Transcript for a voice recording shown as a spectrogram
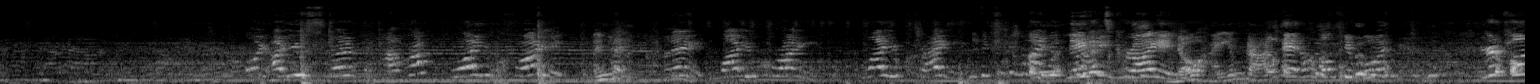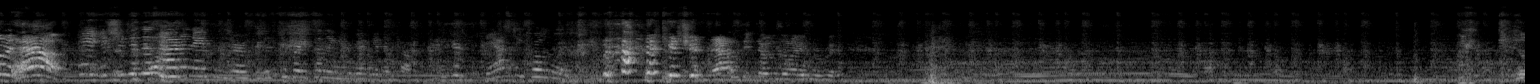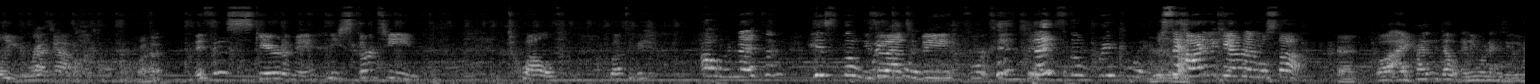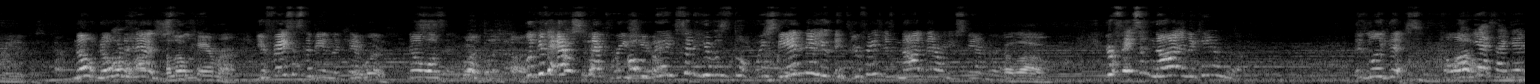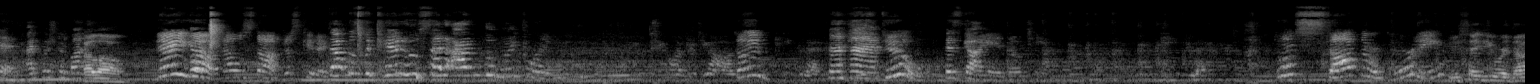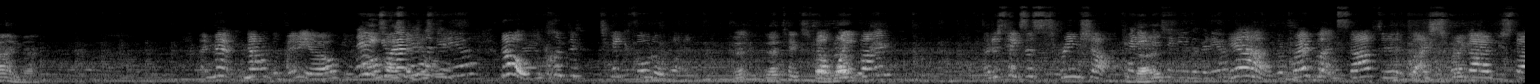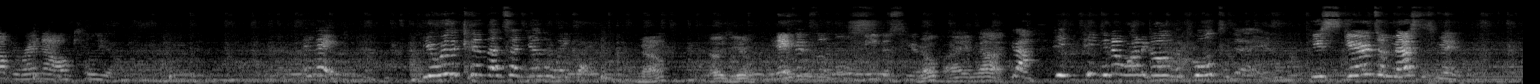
Or are you scared of the camera? Why are you crying? I'm not. Nate, why are you crying? Why are you crying? why are you Nathan's crying? crying. No, I am not. Wait, I'll help you, boy. You're gonna pull him in half. Hey, you should do this out of Nathan's room because if you break something, you're gonna get in trouble. Get your nasty toes away. Get your nasty toes away from me. I can kill you right now. What? Nathan's scared of me. He's 13. 12. About to be. Oh, Nathan, he's the He's weakling. about to be 14 too. Nate's the weakling. Just say hi to the camera and we'll stop. Okay. Well, I highly doubt anyone has even made it this far. No, no one oh, has. Just Hello, look- camera. Your face has to be in the camera. It camera. was. No, it wasn't. It Look, was. Sorry. look at the aspect ratio. Oh, ratio. Nate said he was the weakling. Stand there. You, if your face is not there when you stand there. Hello. Your face is not in the camera. It's like this. Oh, Hello. Oh yes, I did it. I pushed a button. Hello. There you go. Now we'll stop. Just kidding. That was the kid who said I'm the weakling. Don't you do? this guy ain't no team. Don't stop the recording. You said you were done. I meant not the video. Nate, Also, you I have it in the video? No, you click the take photo button. That, that takes The white button. That just takes a screenshot. Can you continue the video? Yeah, the red button stops it, but I swear to God, if you stop it right now, I'll kill you. Hey, Nate, you were the kid that said you're the weakling. No. That was you. Nathan's the little bee this year. Nope, I am not. Yeah, he, he didn't want to go in the pool today. He's scared to mess with me.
